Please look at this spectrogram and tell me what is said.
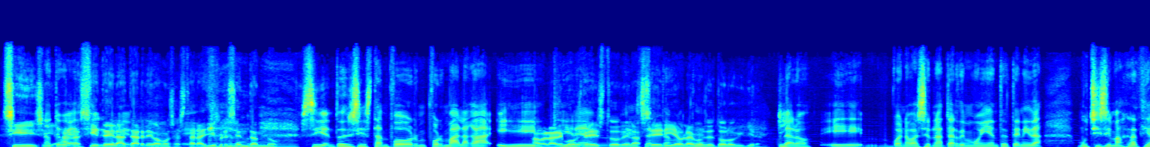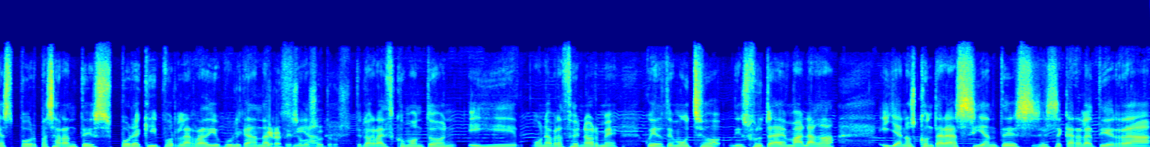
Sí, sí, a, las 7 de la tarde vamos a estar allí presentando. sí, entonces si están por, por Málaga y... Hablaremos de esto, de la serie, hablaremos de todo lo que quieran. Claro, y bueno, va a ser una tarde muy entretenida. Muchísimas gracias por pasar antes por aquí, por la Radio Pública de Andalucía. Gracias a vosotros. Te lo agradezco un montón y un abrazo enorme. Cuídate mucho, disfruta de Málaga y ya nos contarás si antes ese cara a la tierra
